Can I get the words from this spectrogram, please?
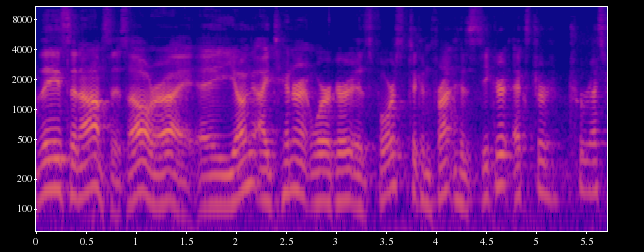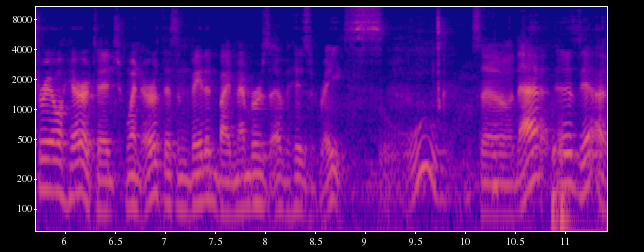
The synopsis. All right. A young itinerant worker is forced to confront his secret extraterrestrial heritage when Earth is invaded by members of his race. Ooh. So that is, yeah,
